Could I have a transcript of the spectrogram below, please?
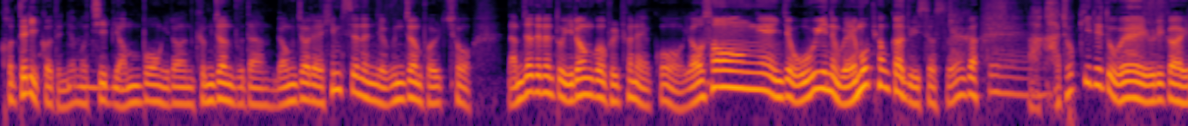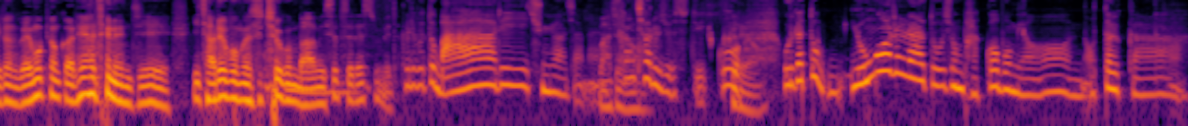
것들이 있거든요. 뭐집 연봉 이런 금전 부담, 명절에 힘쓰는 일, 운전 벌초. 남자들은 또 이런 거 불편했고 여성의 이제 5위는 외모 평가도 있었어요. 그러니까 네. 아 가족끼리도 왜 우리가 이런 외모 평가를 해야 되는지 이 자료 보면서 조금 음. 마음이 씁쓸했습니다. 그리고 또 말이 중요하잖아요. 맞아요. 상처를 줄 수도 있고 그래요. 우리가 또 용어를라도 좀 바꿔 보면 어떨까.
